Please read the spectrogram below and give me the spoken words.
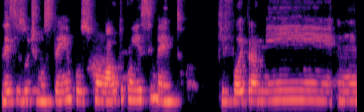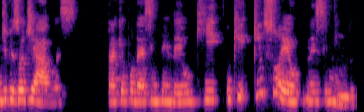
nesses últimos tempos com o autoconhecimento que foi para mim um divisor de águas, para que eu pudesse entender o que, o que, quem sou eu nesse mundo.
